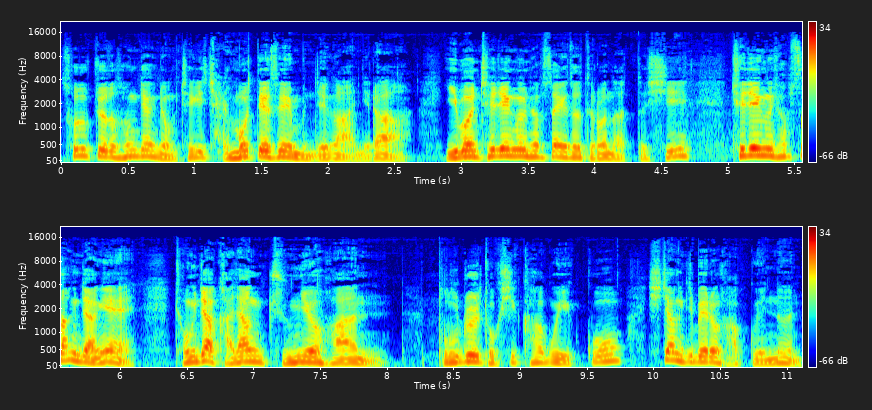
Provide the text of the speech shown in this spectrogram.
소득주도 성장 정책이 잘못돼서의 문제가 아니라 이번 최저임금 협상에서 드러났듯이 최저임금 협상장에 정작 가장 중요한 부를 독식하고 있고 시장 지배를 갖고 있는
